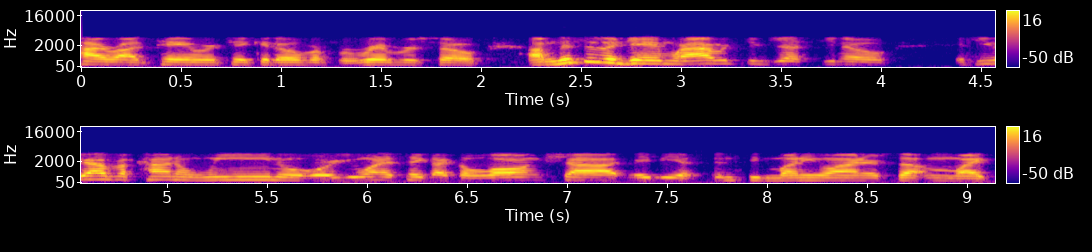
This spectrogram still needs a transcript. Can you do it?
Tyrod Taylor take it over for Rivers. So um, this is a game where I would suggest, you know, if you have a kind of lean or, or you want to take like a long shot, maybe a Cincy money line or something like.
